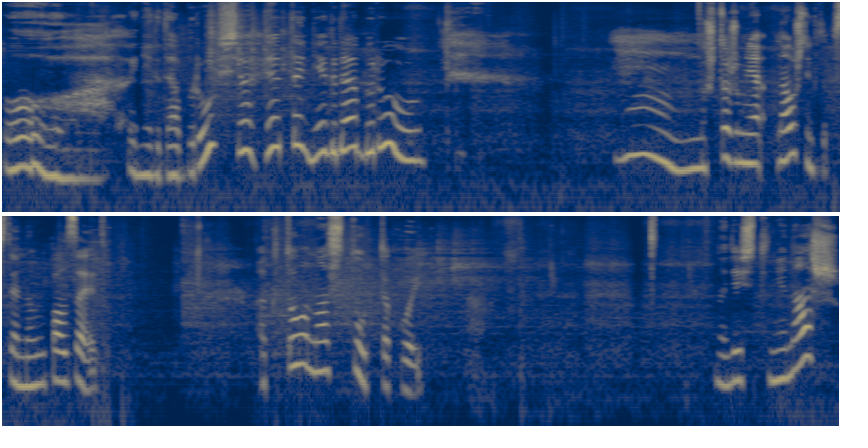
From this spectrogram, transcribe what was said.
Ох, не к добру все это, не к добру. М-м, ну что же, у меня наушник-то постоянно выползает. А кто у нас тут такой? Надеюсь, это не наш?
